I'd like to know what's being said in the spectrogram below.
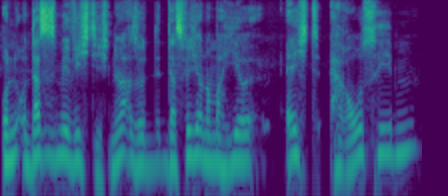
Und, und das ist mir wichtig. Ne? Also, das will ich auch nochmal hier echt herausheben,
